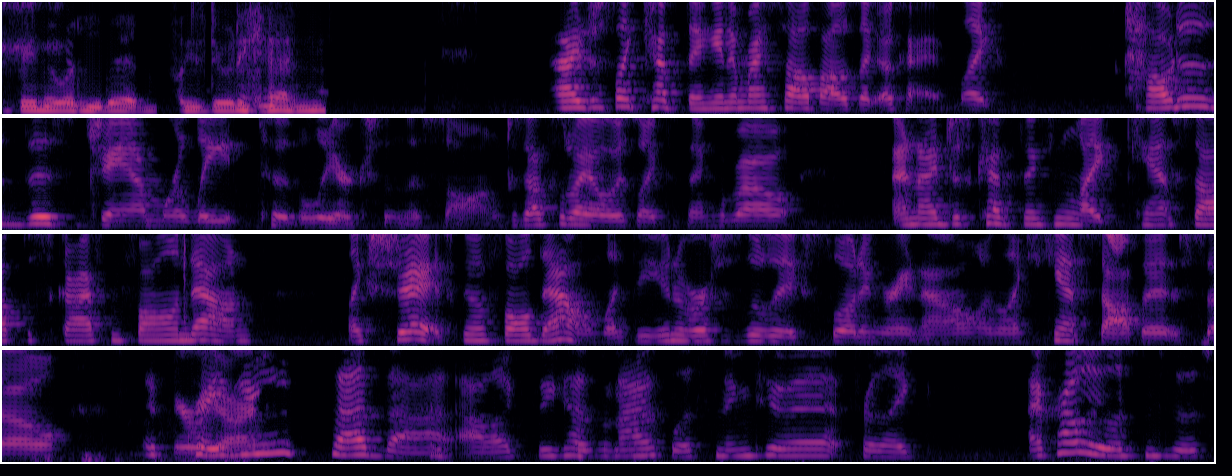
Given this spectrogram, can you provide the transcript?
If he knew what he did, please do it again. I just like kept thinking to myself, I was like, okay, like how does this jam relate to the lyrics in this song? Because that's what I always like to think about. And I just kept thinking, like, can't stop the sky from falling down. Like, shit, it's gonna fall down. Like, the universe is literally exploding right now, and like, you can't stop it. So it's Here crazy you said that, Alex, because when I was listening to it for like, I probably listened to this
